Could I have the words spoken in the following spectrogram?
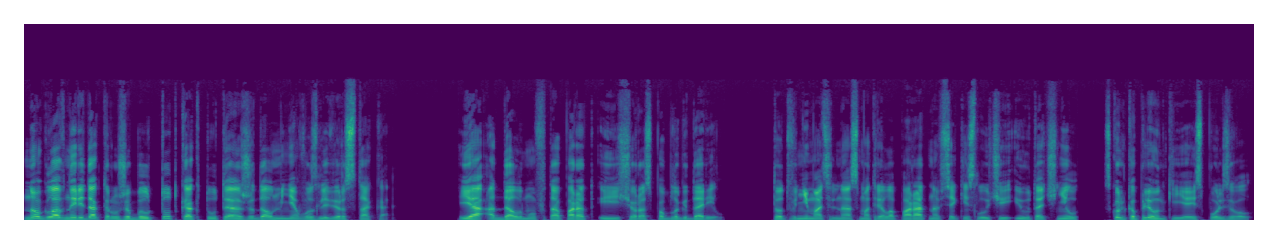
Но главный редактор уже был тут, как тут, и ожидал меня возле верстака. Я отдал ему фотоаппарат и еще раз поблагодарил. Тот внимательно осмотрел аппарат на всякий случай и уточнил, сколько пленки я использовал.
